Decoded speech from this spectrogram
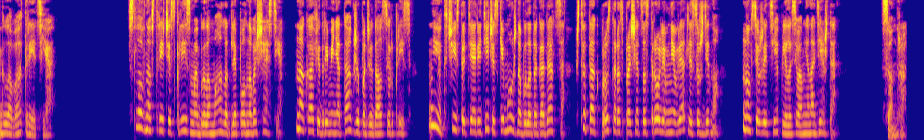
Глава третья. Словно встречи с клизмой было мало для полного счастья. На кафедре меня также поджидал сюрприз. Нет, чисто теоретически можно было догадаться, что так просто распрощаться с троллем мне вряд ли суждено. Но все же теплилась во мне надежда. «Сандра,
